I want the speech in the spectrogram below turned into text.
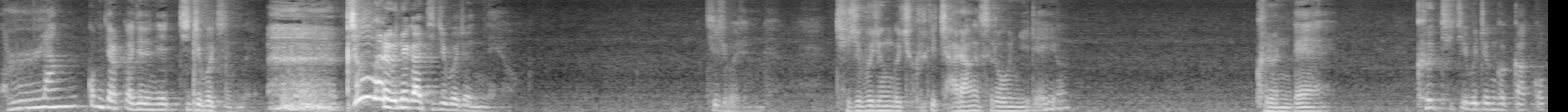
홀랑 꼼지락거리더니 뒤집어지는 거예요. 정말 은혜가 뒤집어졌네요. 뒤집어졌네요. 뒤집어진 것이 그렇게 자랑스러운 일이에요. 그런데 그 뒤집어진 것 갖고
